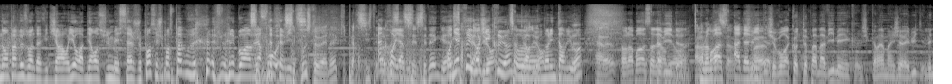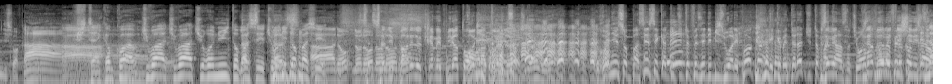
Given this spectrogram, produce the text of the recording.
Non, pas besoin David, Gérard Rouillet aura bien reçu le message, je pense, et je pense pas que vous, vous allez boire un verre très fou, très vite. c'est fou cette haine hein, qui persiste. Incroyable. C'est c'est dingue. hein. On y a cru, moi j'y ai cru hein, au- dans l'interview. hein. Ah ouais. On l'embrasse à David. Perdure. On l'embrasse hein. à David. Ouais, Je vous raconte pas ma vie, mais j'ai quand même mangé avec lui lundi soir. quand même. Ah, Putain, comme quoi, tu vois, tu vois, tu renuis ton passé, tu renuis ton passé. Ah non, non, non, non. Ça non. parlait de crème épilatoire. Renier, son- renier son passé, c'est quand tu te faisais des bisous à l'époque que maintenant tu te Vous avez- fracasses. Tu vois, vous avez- Nous, on a fait le contraire. Non,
